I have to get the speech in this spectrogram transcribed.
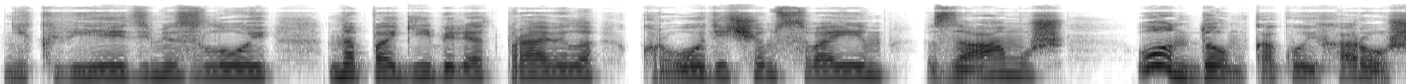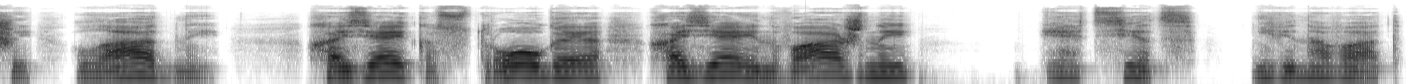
Не к ведьме злой на погибель отправила, к родичам своим, замуж. Вон дом какой хороший, ладный, хозяйка строгая, хозяин важный. И отец не виноват,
